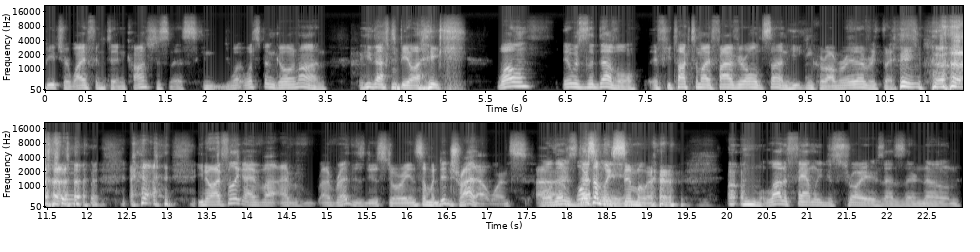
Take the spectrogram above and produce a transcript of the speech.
beat your wife into unconsciousness. Can, what, what's been going on? He'd have to be like, well, it was the devil. If you talk to my five year old son, he can corroborate everything. you know, I feel like I've uh, I've I've read this news story, and someone did try that once. Well, there's or something similar. a lot of family destroyers as they're known.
